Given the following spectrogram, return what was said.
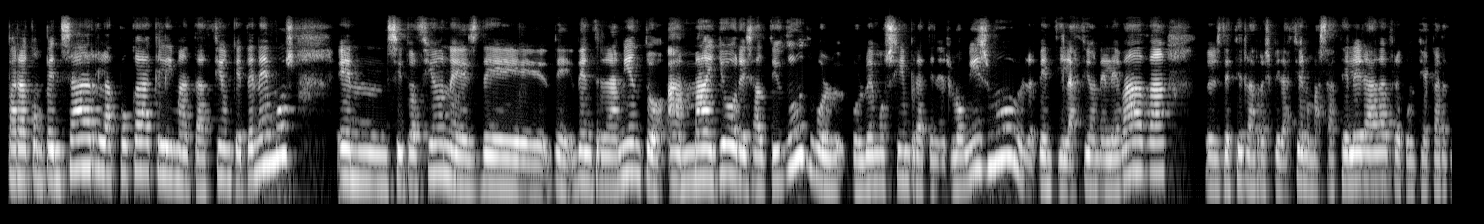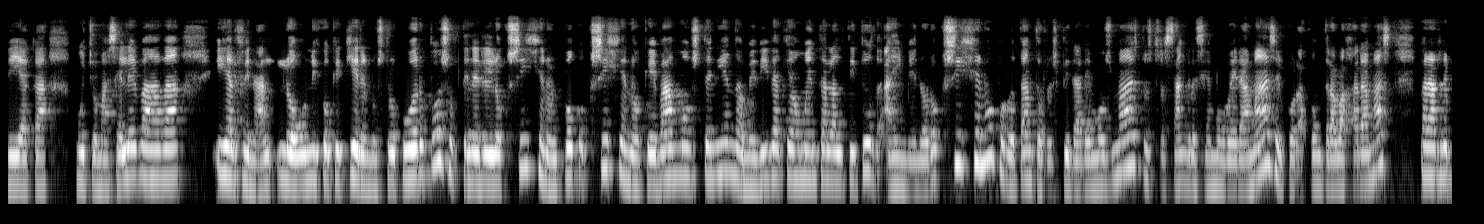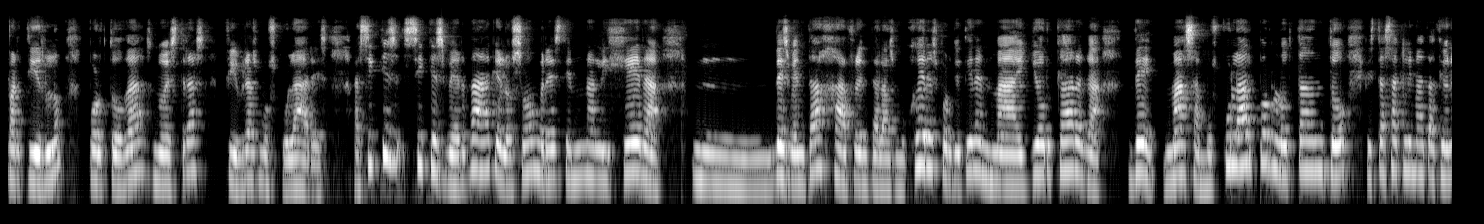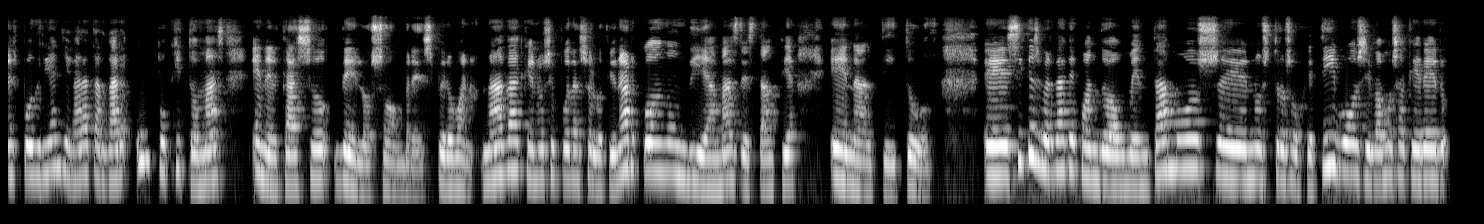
para compensar la poca aclimatación que tenemos en situaciones de, entrenamiento a mayores altitud, volvemos siempre a tener lo mismo, ventilación elevada, es decir, la respiración más acelerada, frecuencia cardíaca mucho más elevada y al final lo único que quiere nuestro cuerpo es obtener el oxígeno, el poco oxígeno que vamos teniendo a medida que aumenta la altitud, hay menor oxígeno, por lo tanto respiraremos más, nuestra sangre se moverá más, el corazón trabajará más para repartirlo por todas nuestras fibras musculares. Así que sí que es verdad que los hombres tienen una ligera mm, desventaja frente a las mujeres porque tienen mayor carga de masa muscular, por lo tanto estas aclimataciones podrían llegar a tardar un poquito más en el caso de los hombres. Pero bueno, nada que no se pueda solucionar con un día más de estancia en altitud. Eh, sí que es verdad que cuando aumentamos eh, nuestros objetivos y vamos a querer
